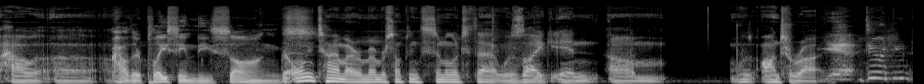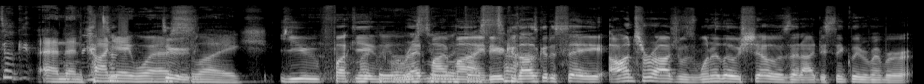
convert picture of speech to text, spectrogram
how uh, how they're placing these songs the only time I remember something similar to that was like in um, was Entourage. yeah dude you took it And then You Kanye took- West, dude. like you fucking Like we always read my mind dude because i was gonna say entourage was one of those shows that i distinctly remember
